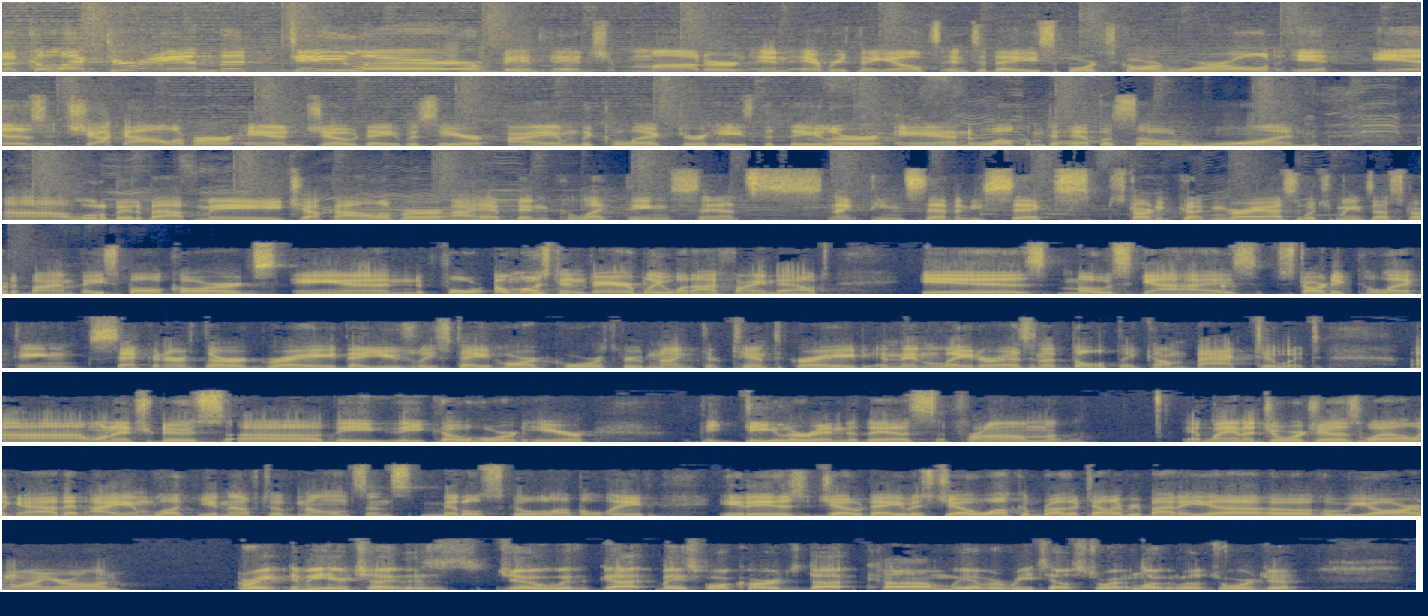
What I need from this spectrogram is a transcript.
The collector and the dealer, vintage, modern, and everything else in today's sports card world. It is Chuck Oliver and Joe Davis here. I am the collector, he's the dealer, and welcome to episode one. Uh, a little bit about me, Chuck Oliver. I have been collecting since 1976. Started cutting grass, which means I started buying baseball cards. And for almost invariably, what I find out is most guys started collecting second or third grade. They usually stay hardcore through ninth or 10th grade, and then later as an adult, they come back to it. Uh, I want to introduce uh, the, the cohort here, the dealer into this from Atlanta, Georgia, as well, a guy that I am lucky enough to have known since middle school, I believe. It is Joe Davis. Joe, welcome, brother. Tell everybody uh, uh who you are and why you're on. Great to be here, Chuck. This is Joe with GotBaseballCards.com. We have a retail store in Loganville, Georgia.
